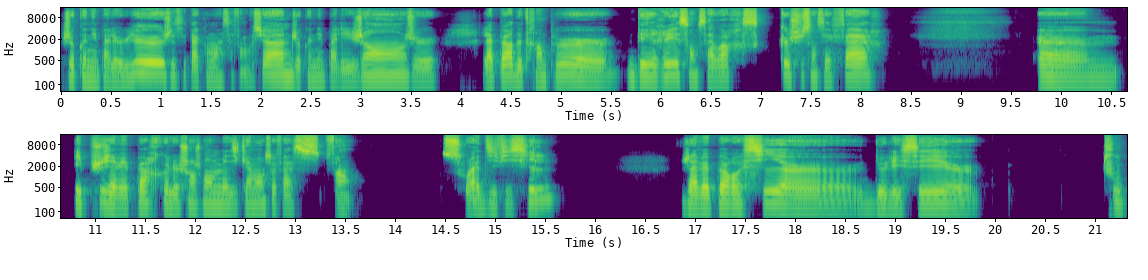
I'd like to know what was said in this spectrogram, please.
je connais pas le lieu, je sais pas comment ça fonctionne, je connais pas les gens, je la peur d'être un peu euh, d'errer sans savoir ce que je suis censée faire. Euh, et puis j'avais peur que le changement de médicament se fasse, enfin, soit difficile. J'avais peur aussi de laisser tout,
